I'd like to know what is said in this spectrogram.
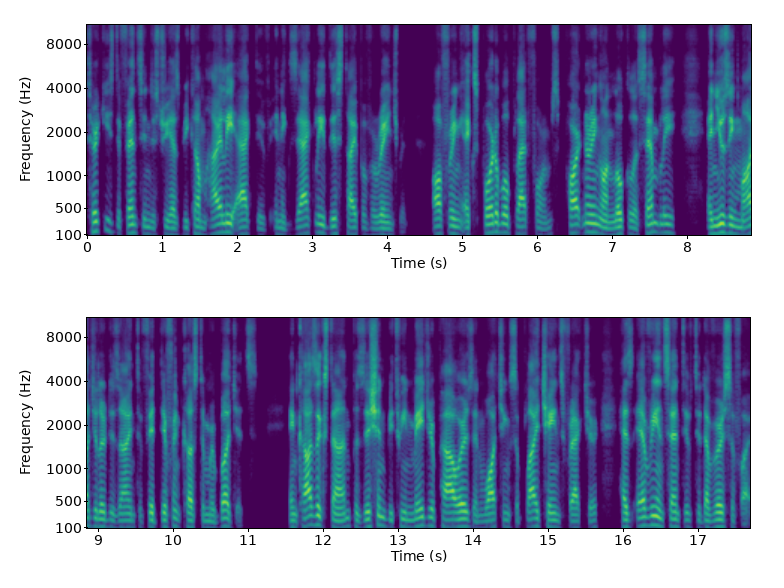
Turkey's defense industry has become highly active in exactly this type of arrangement offering exportable platforms, partnering on local assembly, and using modular design to fit different customer budgets. In Kazakhstan, positioned between major powers and watching supply chains fracture, has every incentive to diversify.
